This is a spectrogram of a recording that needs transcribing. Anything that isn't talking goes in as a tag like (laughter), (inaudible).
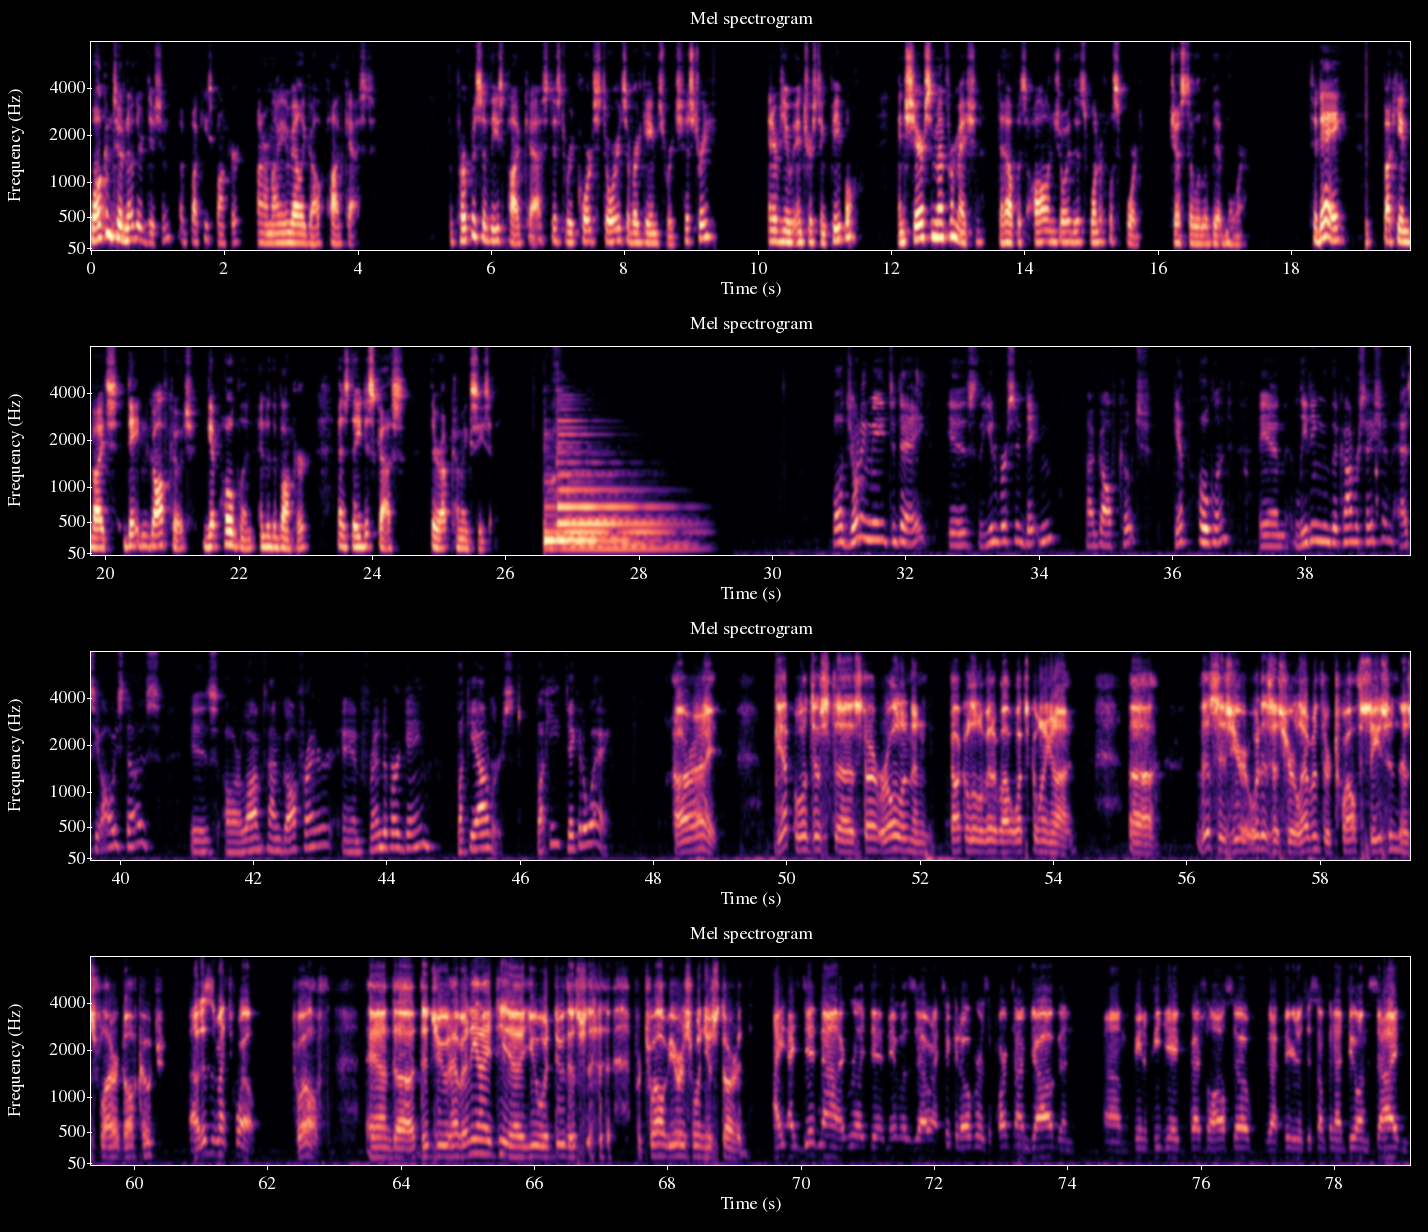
Welcome to another edition of Bucky's Bunker on our Miami Valley Golf podcast. The purpose of these podcasts is to record stories of our game's rich history, interview interesting people, and share some information to help us all enjoy this wonderful sport just a little bit more. Today, Bucky invites Dayton golf coach Gip Hoagland into the bunker as they discuss their upcoming season. Well, joining me today is the University of Dayton uh, golf coach, Gip Hoagland, and leading the conversation, as he always does, is our longtime golf writer and friend of our game, Bucky Albers. Bucky, take it away. All right. Gip, we'll just uh, start rolling and talk a little bit about what's going on. Uh, this is your, what is this, your 11th or 12th season as Flyer golf coach? Uh, this is my 12th. 12th. And uh, did you have any idea you would do this (laughs) for 12 years when you started? I, I did not. I really didn't. It was uh, when I took it over as a part-time job and um, being a PGA professional also. I figured it's just something I'd do on the side. And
